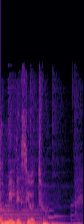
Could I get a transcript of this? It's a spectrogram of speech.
2018.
